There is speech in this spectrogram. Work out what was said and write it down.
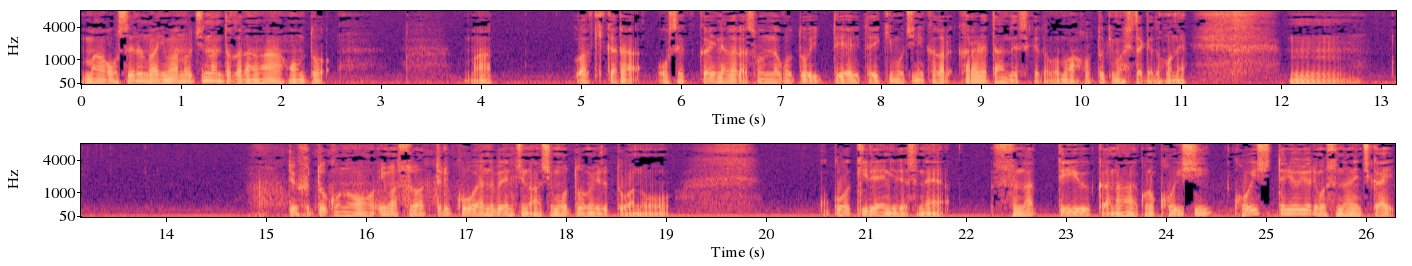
まあ押せるのは今のうちなんだからな、ほんと。まあ、脇からおせっかいながらそんなことを言ってやりたい気持ちに駆られたんですけども、まあほっときましたけどもね。うーん。で、ふとこの、今座ってる公園のベンチの足元を見ると、あの、ここは綺麗にですね、砂っていうかな、この小石？小石っていうよりも砂に近い。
